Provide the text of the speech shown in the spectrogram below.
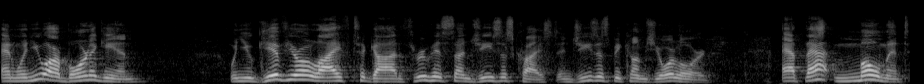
And when you are born again, when you give your life to God through his son Jesus Christ and Jesus becomes your Lord, at that moment,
